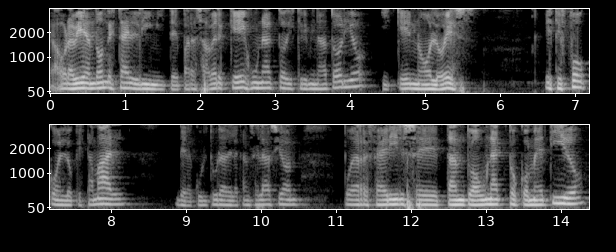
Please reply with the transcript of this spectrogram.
Ahora bien, ¿dónde está el límite para saber qué es un acto discriminatorio y qué no lo es? Este foco en lo que está mal de la cultura de la cancelación puede referirse tanto a un acto cometido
